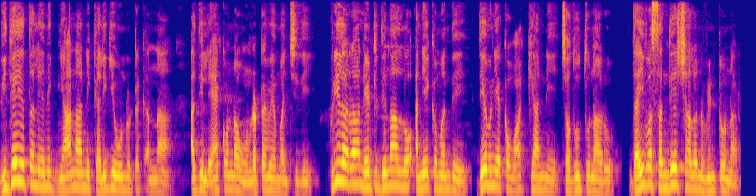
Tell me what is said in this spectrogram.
విధేయత లేని జ్ఞానాన్ని కలిగి ఉండుట కన్నా అది లేకుండా ఉండటమే మంచిది. ప్రియులరా నేటి దినాల్లో అనేక మంది దేవుని యొక్క వాక్యాన్ని చదువుతున్నారు దైవ సందేశాలను వింటున్నారు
